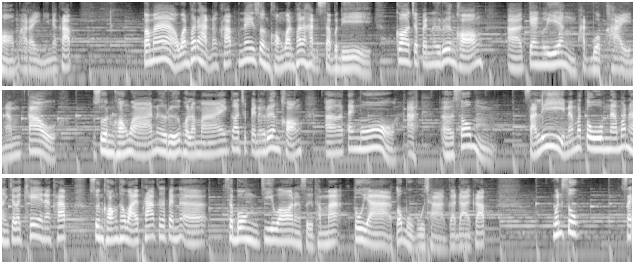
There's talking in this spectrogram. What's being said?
หอมอะไรอย่างนี้นะครับ ต่อมาวันพฤหัสนะครับ ในส่วนของวันพฤหัสบดี ก็จะเป็นเรื่องของอแกงเลี้ยง ผัดบวบไข่น้ำเต้า ส่วนของหวานหรือผลไม้ก็จะเป็นเรื่องของอแตงโมอะส้มสาลี่น้ำมะตูมน้ำว่านหางจระเข้นะครับ ส่วนของถวายพระก็จะเป็นสบงจีวรหนังสือธรรมะ ตู้ยา โต๊ะหมู่บูชาก็ได้ครับ วันศุกร์ ใส่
